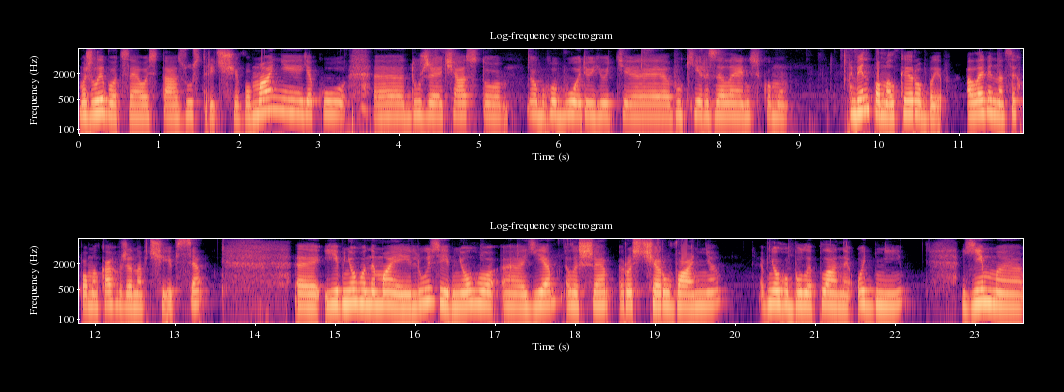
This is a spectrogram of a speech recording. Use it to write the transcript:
Можливо, це ось та зустріч в Омані, яку е, дуже часто обговорюють е, в укір Зеленському. Він помилки робив, але він на цих помилках вже навчився. Е, І в нього немає ілюзій, в нього е, є лише розчарування. В нього були плани одні, їм е,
